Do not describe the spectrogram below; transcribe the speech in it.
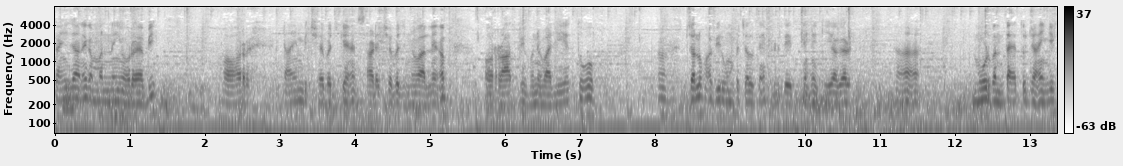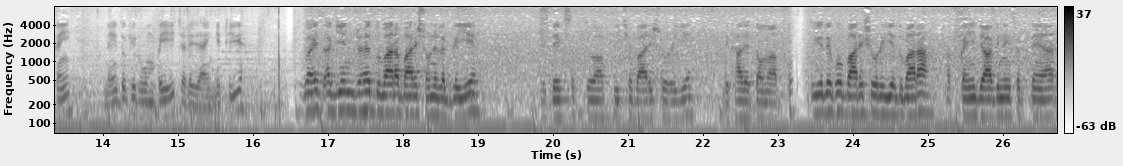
कहीं जाने का मन नहीं हो रहा है अभी। और टाइम भी छः बज गए हैं, साढ़े छः बजने वाले हैं अब, और रात भी होने वाली है। तो चलो अभी रूम पर चलते हैं, फिर देखते हैं कि अगर मूड बनता है तो जाएँगे कहीं। नहीं तो कि रूम पे ही चले जाएँगे, ठीक है? गाइस अगेन जो है दोबारा बारिश होने लग गई है। ये देख सकते हो आप, पीछे बारिश हो रही है। दिखा देता हूँ मैं आपको। तो ये देखो, बारिश हो रही है दोबारा। अब कहीं जा भी नहीं सकते हैं यार।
